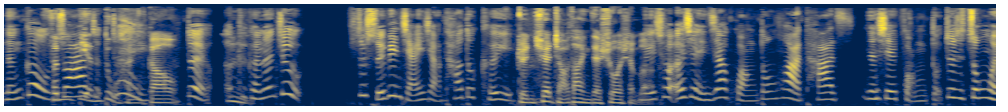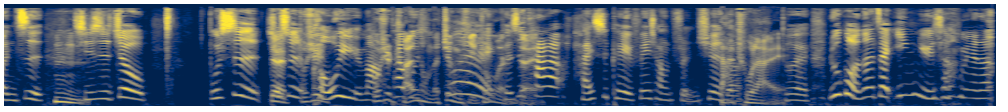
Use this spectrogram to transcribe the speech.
能够分抓住辨度很对高，对，可可能就就随便讲一讲，他都可以。准确找到你在说什么。没。错，而且你知道广东话，它那些广东就是中文字，嗯，其实就不是就是口语嘛，不是它传统的正体对中文可是它还是可以非常准确的。打出来，对，如果呢在英语上面呢，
